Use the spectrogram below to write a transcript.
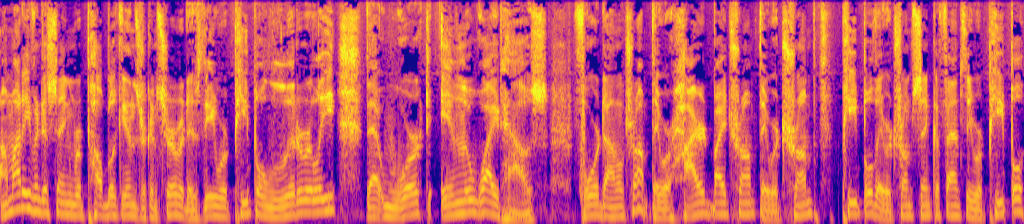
I'm not even just saying Republicans or conservatives. They were people literally that worked in the White House for Donald Trump. They were hired by Trump. They were Trump people. They were Trump sycophants. They were people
